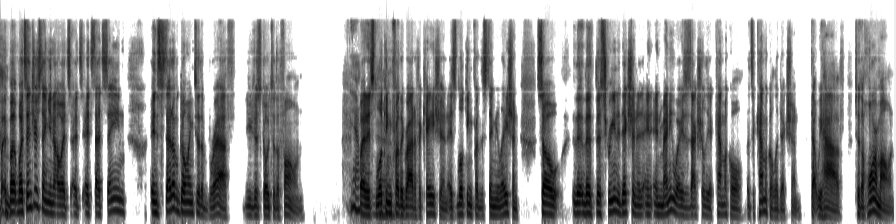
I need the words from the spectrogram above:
but, but what's interesting you know it's it's it's that same instead of going to the breath you just go to the phone. Yeah. but it's looking Yeah. for the gratification it's looking for the stimulation. So the the, the screen addiction in, in, in many ways is actually a chemical it's a chemical addiction that we have to the hormone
